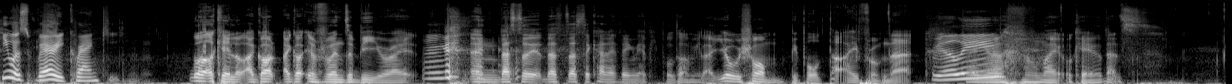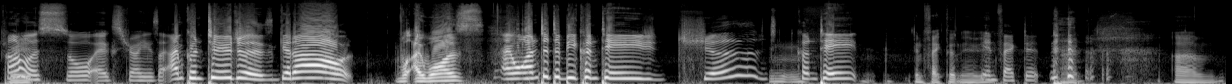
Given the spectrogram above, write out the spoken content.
He was very cranky. Well, okay, look, I got I got influenza B, right? and that's the that's that's the kind of thing that people tell me like, "Yo, Sean, people die from that." really, And, uh, I'm like, okay, that's. Sean great." was so extra. He was like, "I'm contagious. Get out." Well, I was I wanted to be contagious, Mm. contain infected, maybe. infected. Right. um,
